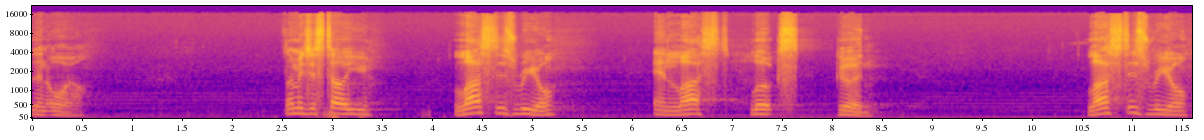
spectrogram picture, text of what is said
than oil. Let me just tell you, lust is real and lust looks good. Lust is real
